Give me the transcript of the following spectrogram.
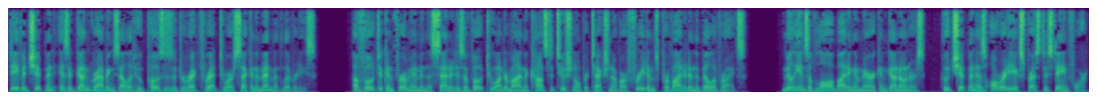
David Chipman is a gun grabbing zealot who poses a direct threat to our Second Amendment liberties. A vote to confirm him in the Senate is a vote to undermine the constitutional protection of our freedoms provided in the Bill of Rights. Millions of law abiding American gun owners, who Chipman has already expressed disdain for,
